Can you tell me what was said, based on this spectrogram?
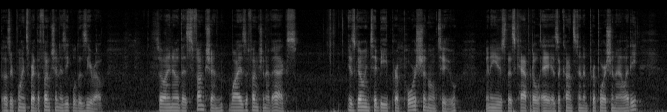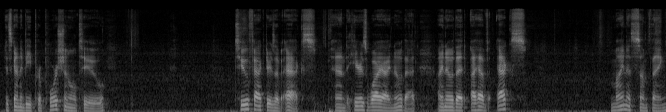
those are points where the function is equal to 0. So I know this function, y is a function of x, is going to be proportional to, I'm going to use this capital A as a constant of proportionality, it's going to be proportional to two factors of x, and here's why I know that. I know that I have x minus something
